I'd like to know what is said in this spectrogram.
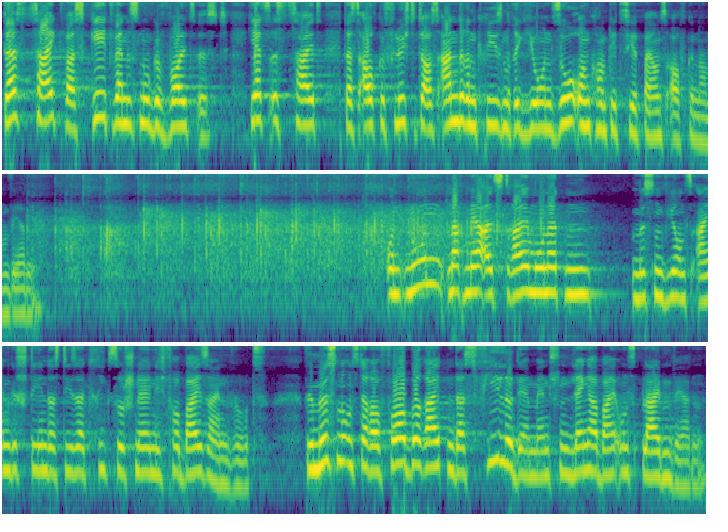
Das zeigt, was geht, wenn es nur gewollt ist. Jetzt ist Zeit, dass auch Geflüchtete aus anderen Krisenregionen so unkompliziert bei uns aufgenommen werden. Und nun, nach mehr als drei Monaten, müssen wir uns eingestehen, dass dieser Krieg so schnell nicht vorbei sein wird. Wir müssen uns darauf vorbereiten, dass viele der Menschen länger bei uns bleiben werden.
